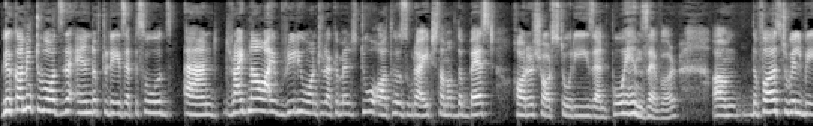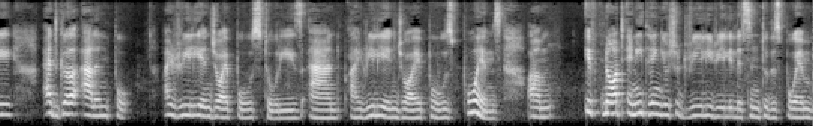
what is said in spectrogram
We are coming towards the end of today's episodes, and right now, I really want to recommend two authors who write some of the best horror short stories and poems ever. Um, the first will be Edgar Allan Poe. I really enjoy Poe's stories and I really enjoy Poe's poems. Um, if not anything, you should really, really listen to this poem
